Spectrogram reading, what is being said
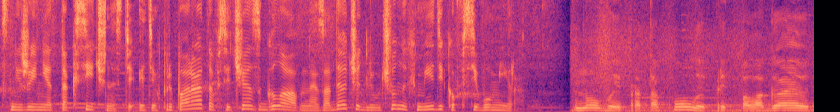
Снижение токсичности этих препаратов сейчас главная задача для ученых-медиков всего мира. Новые протоколы предполагают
